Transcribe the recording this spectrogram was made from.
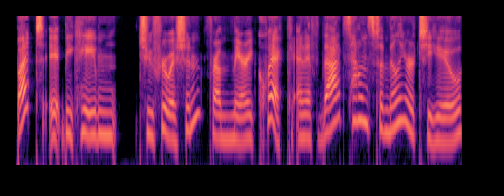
But it became to fruition from Mary Quicke. And if that sounds familiar to you,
